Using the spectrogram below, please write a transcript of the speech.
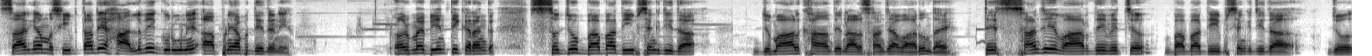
ਸਾਰੀਆਂ ਮੁਸੀਬਤਾਂ ਦੇ ਹੱਲ ਵੀ ਗੁਰੂ ਨੇ ਆਪਣੇ ਆਪ ਦੇ ਦੇਣੇ ਆ। ਔਰ ਮੈਂ ਬੇਨਤੀ ਕਰਾਂਗਾ ਸੋ ਜੋ ਬਾਬਾ ਦੀਪ ਸਿੰਘ ਜੀ ਦਾ ਜਮਾਲ ਖਾਨ ਦੇ ਨਾਲ ਸਾਂਝਾ ਵਾਰ ਹੁੰਦਾ ਹੈ ਤੇ ਸਾਂਝੇ ਵਾਰ ਦੇ ਵਿੱਚ ਬਾਬਾ ਦੀਪ ਸਿੰਘ ਜੀ ਦਾ ਜੋ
